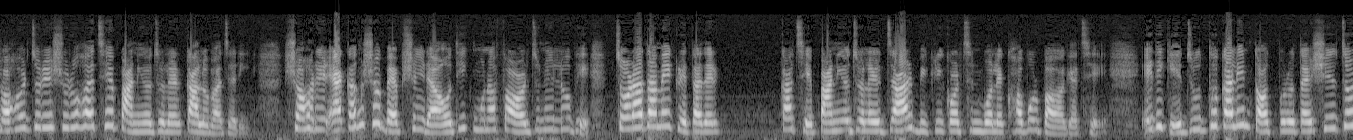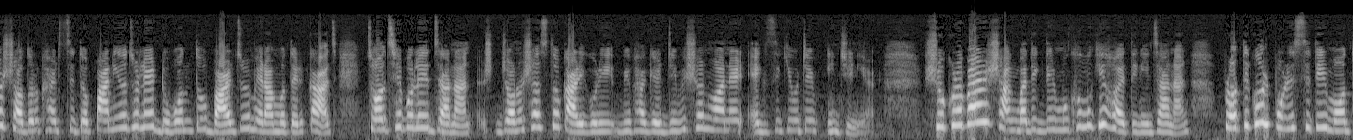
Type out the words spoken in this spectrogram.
শহর জুড়ে শুরু হয়েছে পানীয় জলের কালোবাজারি। শহরের একাংশ ব্যবসায়ীরা অধিক মুনাফা অর্জনের লোভে চড়া দামে ক্রেতাদের কাছে পানীয় জলের জার বিক্রি করছেন বলে খবর পাওয়া গেছে। এদিকে যুদ্ধকালীন তৎপরতায় শিলচর সদরঘাটস্থিত পানীয় জলের ডুবন্ত বার্জ মেরামতের কাজ চলছে বলে জানান জনস্বাস্থ্য কারিগরি বিভাগের ডিভিশন ওয়ানের এক্সিকিউটিভ ইঞ্জিনিয়ার। শুক্রবার সাংবাদিকদের মুখোমুখি হয়ে তিনি জানান, প্রতিকূল পরিস্থিতির মধ্য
